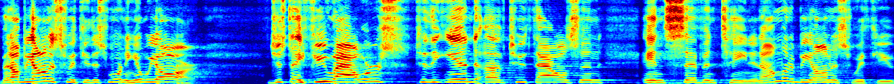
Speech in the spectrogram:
But I'll be honest with you this morning, here we are just a few hours to the end of 2017. And I'm going to be honest with you,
